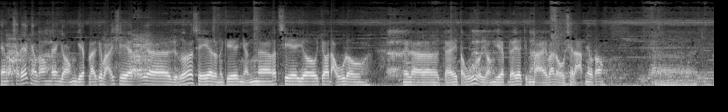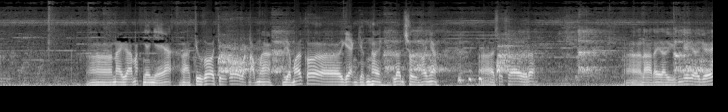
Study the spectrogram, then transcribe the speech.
Em ở Sa Đéc nha con đang dọn dẹp lại cái bãi xe để à, rửa xe rồi này kia nhận à, ít xe vô cho đậu đồ. Đây là kệ tủ rồi dọn dẹp để à, trưng bày ba đồ xe đạp nha bà con. À, À, nay ra mắt nhẹ nhẹ. À, chưa có chưa có hoạt động à. Bây giờ mới có uh, gàn dựng thôi lên sườn thôi nha. À, sơ sơ rồi đó. À, là đây là những cái ghế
